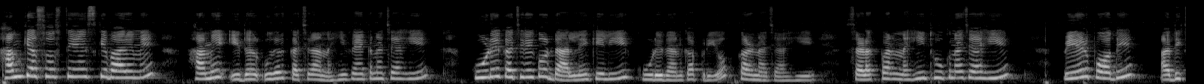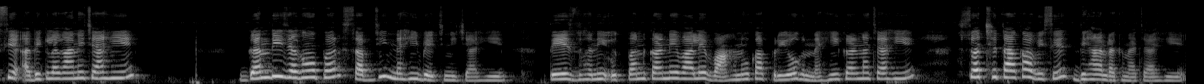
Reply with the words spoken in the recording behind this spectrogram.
हम क्या सोचते हैं इसके बारे में? हमें इधर उधर कचरा नहीं फेंकना चाहिए। कूड़े कचरे को डालने के लिए कूड़ेदान का प्रयोग करना चाहिए। सड़क पर नहीं थूकना चाहिए। पेड़ पौधे अधिक से अधिक लगाने चाहिए। गंदी जगहों पर सब्ज़ी नहीं बेचनी चाहिए। तेज ध्वनि उत्पन्न करने वाले वाहनों का प्रयोग नहीं करना चाहिए। स्वच्छता का विशेष ध्यान रखना चाहिए।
